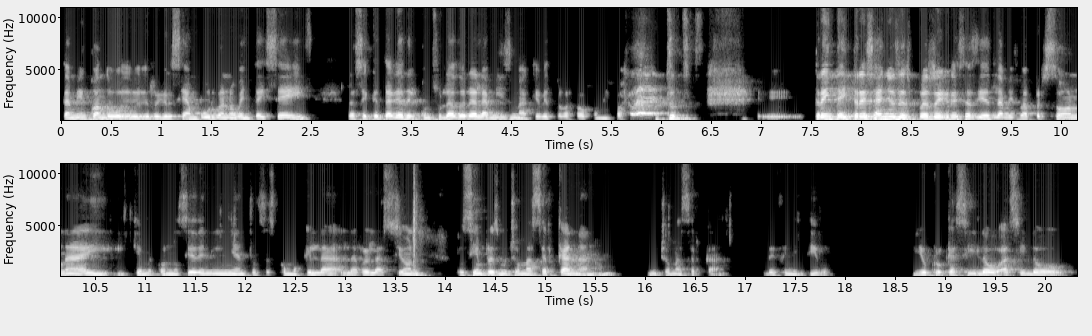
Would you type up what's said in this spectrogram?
también cuando eh, regresé a Hamburgo en 96, la secretaria del consulado era la misma que había trabajado con mi papá. Entonces, 33 eh, años después regresas y es la misma persona y, que me conocía de niña, entonces como que la, la relación pues siempre es mucho más cercana, ¿no? Mucho más cercana definitivo. Yo creo que así lo, así lo,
